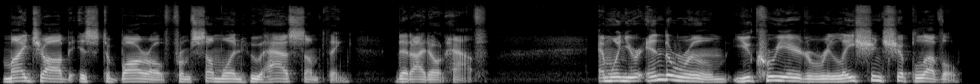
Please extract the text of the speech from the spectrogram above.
my job is to borrow from someone who has something that I don't have. And when you're in the room, you create a relationship level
